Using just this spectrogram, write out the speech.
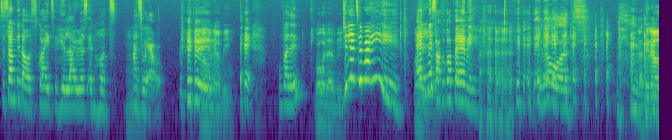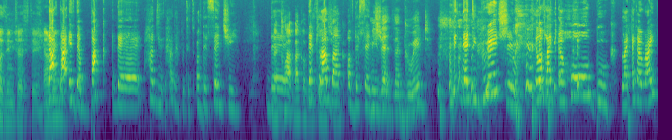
to something that was quite hilarious and hot mm. as well. what would that be? Pardon? What would that be? Juliet Ibrahim oh, and yes. Miss Akoko Pemi. you know what? I think that was interesting. I that that is the back the how do you how do I put it of the century. The, the clapback of the, the clapback of the century. I mean, the, the grid? the, the degradation. it was like a whole book. Like I can write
